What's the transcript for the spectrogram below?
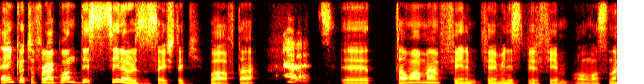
En kötü fragman This Sinners'ı seçtik bu hafta. Evet. E, tamamen fem- feminist bir film olmasına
